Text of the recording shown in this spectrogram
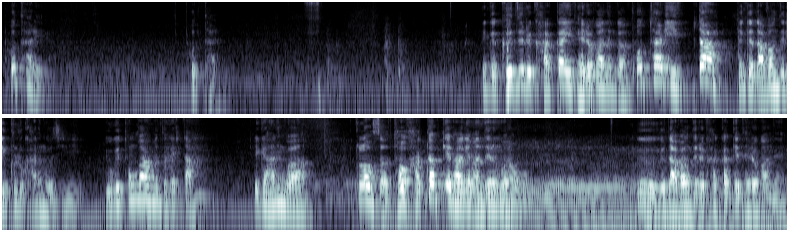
포탈이에요. 포탈. 그러니까 그들을 가까이 데려가는 거야. 포탈이 있다. 그러니까 나방들이 글로 가는 거지. 여기 통과하면 되겠다. 이렇게 하는 거야. 클로서 더 가깝게 가게 만드는 거라고. 그, 그 나방들을 가깝게 데려가는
